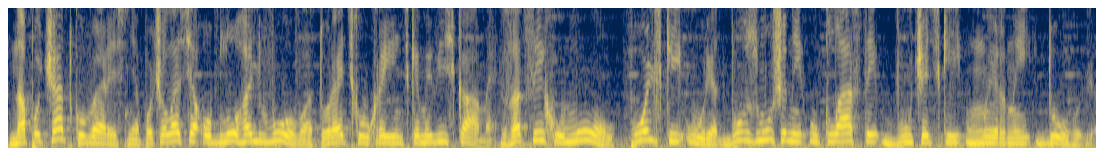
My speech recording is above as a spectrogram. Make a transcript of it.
На початку вересня почалася облога Львова турецько-українськими військами. За цих умов польський уряд був змушений укласти Бучацький мирний договір.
